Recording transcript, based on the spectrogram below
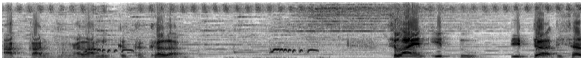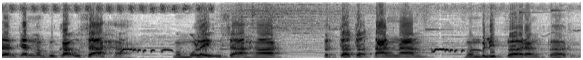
akan mengalami kegagalan. Selain itu, tidak disarankan membuka usaha, memulai usaha, bercocok tanam, membeli barang baru.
